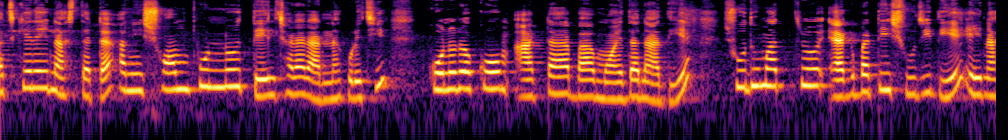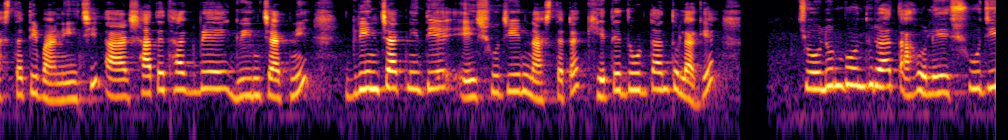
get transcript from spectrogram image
আজকের এই নাস্তাটা আমি সম্পূর্ণ তেল ছাড়া রান্না করেছি। কোনো রকম আটা বা ময়দা না দিয়ে শুধুমাত্র এক বাটি সুজি দিয়ে এই নাস্তাটি বানিয়েছি। আর সাথে থাকবে গ্রিন চাটনি। গ্রিন চাটনি দিয়ে এই সুজির নাস্তাটা খেতে দুর্দান্ত লাগে। চলুন বন্ধুরা, তাহলে সুজি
